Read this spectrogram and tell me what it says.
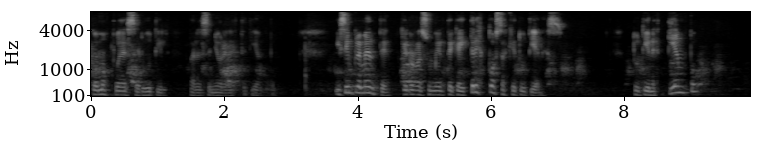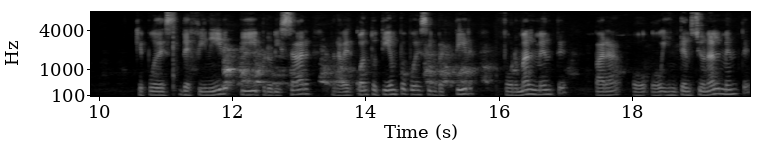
cómo puede ser útil para el Señor en este tiempo. Y simplemente quiero resumirte que hay tres cosas que tú tienes. Tú tienes tiempo que puedes definir y priorizar para ver cuánto tiempo puedes invertir formalmente para o, o intencionalmente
